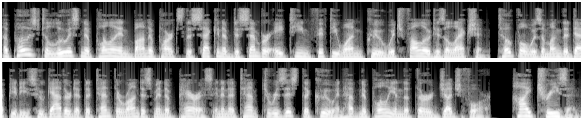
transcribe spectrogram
Opposed to Louis Napoleon Bonaparte's 2 December 1851 coup which followed his election, Tocqueville was among the deputies who gathered at the 10th arrondissement of Paris in an attempt to resist the coup and have Napoleon III judged for high treason,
